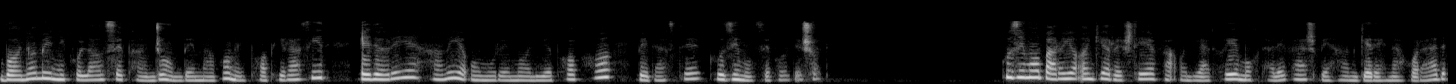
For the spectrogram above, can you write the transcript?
با نام نیکولاوس پنجم به مقام پاپی رسید اداره همه امور مالی پاپ ها به دست کوزیمو سپرده شد. کوزیمو برای آنکه رشته فعالیت‌های مختلفش به هم گره نخورد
